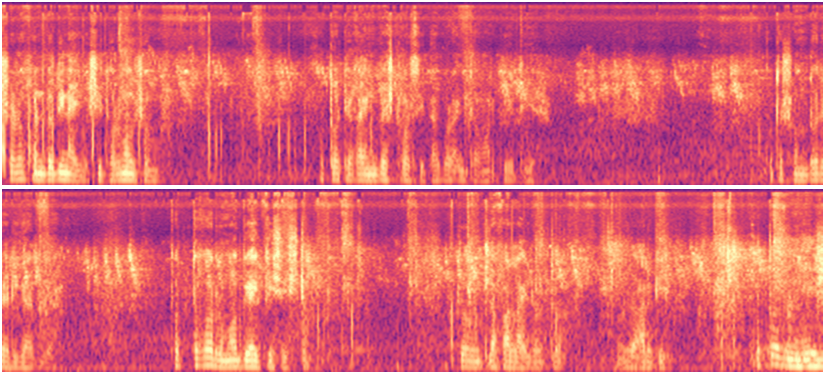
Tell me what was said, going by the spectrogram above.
বছরও পনেরো দিন আইব শীতল মৌসুম কত টাকা ইনভেস্ট করছি তারপর আনতো আমার কুয়ে দিয়ে। কত সুন্দর এরিয়া দিয়া। প্রত্যেকের রুমও ভিআইপি সিস্টেম তো ইটলা ফালাইল তো আর কি কত জিনিস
